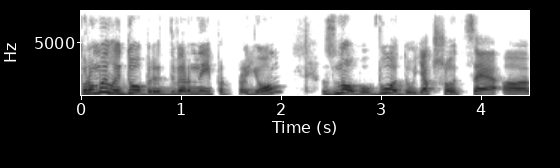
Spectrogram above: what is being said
промили добре дверний пройом. Знову воду, якщо це е,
